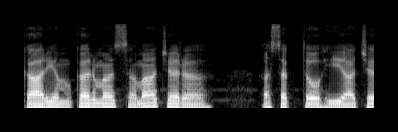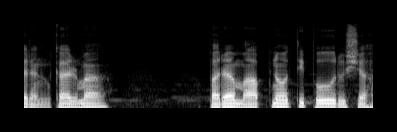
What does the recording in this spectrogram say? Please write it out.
कार्यं कर्म समाचर, असक्तो हि आचरन् कर्म, परमाप्नोति पुरुषः।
